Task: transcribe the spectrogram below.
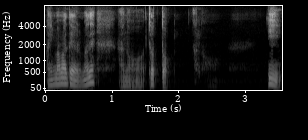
ま、今までよりもね、あの、ちょっと、あの、いい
